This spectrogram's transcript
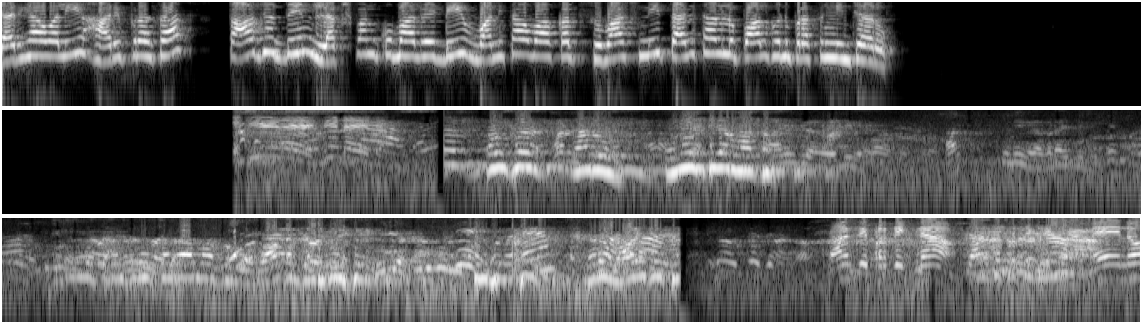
Daryavali Hariprasad Tajuddin Laxman Kumar Reddy Vanitha walker Subhashini తదితరులు పాల్గొని ప్రసంగించారు. శాంతి ప్రతిజ్ఞ. నేను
